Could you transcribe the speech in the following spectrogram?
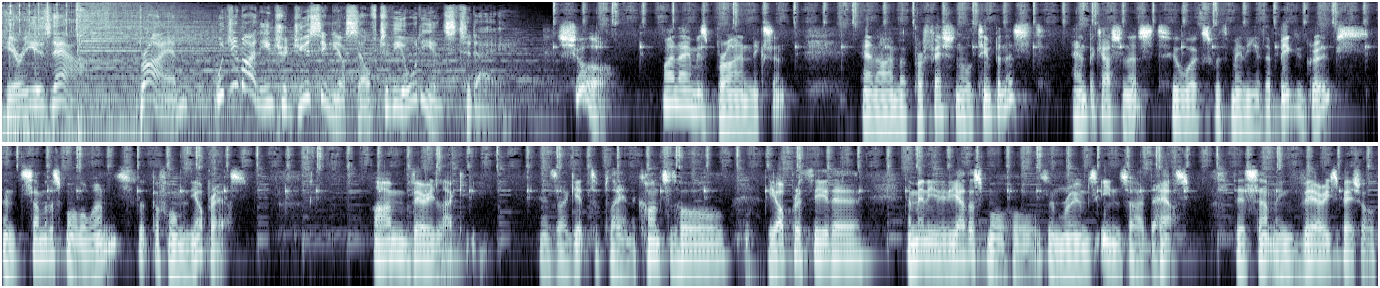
Here he is now. Brian, would you mind introducing yourself to the audience today? Sure. My name is Brian Nixon, and I'm a professional timpanist and percussionist who works with many of the bigger groups and some of the smaller ones that perform in the Opera House. I'm very lucky as I get to play in the concert hall, the opera theatre, and many of the other small halls and rooms inside the house. There's something very special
